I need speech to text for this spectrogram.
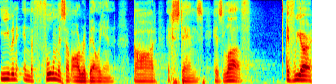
even in the fullness of our rebellion, God extends his love. If we are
